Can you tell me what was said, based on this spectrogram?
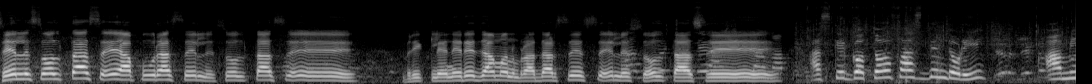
সেল চলতাছে আপুরা সেল চলতাছে। ব্রিকলেনের জামান ব্রাদার্সে সেল চলতাছে। আজকে গত পাঁচ দিন ধরে আমি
